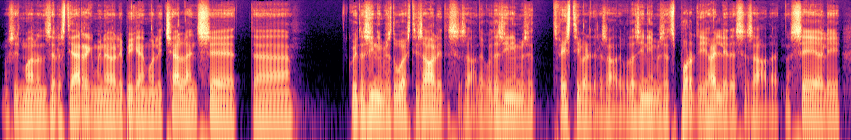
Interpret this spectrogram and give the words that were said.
noh siis ma arvan, sellest järgmine oli pigem, oli challenge see, et äh, kuidas inimesed uuesti saalidesse saada, kuidas inimesed festivalidele saada, kuidas inimesed spordihallidesse saada, et noh, see oli äh,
